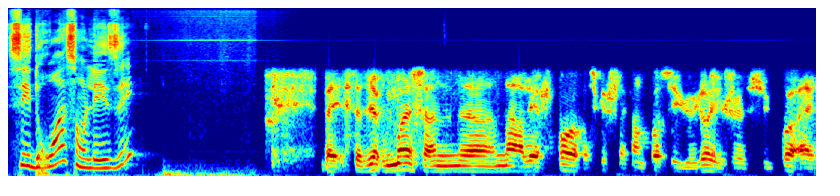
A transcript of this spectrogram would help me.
Ses droits sont lésés? Ben, c'est-à-dire que moi, ça n'enlève pas, parce que je ne fréquente pas ces lieux-là et je ne suis pas à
